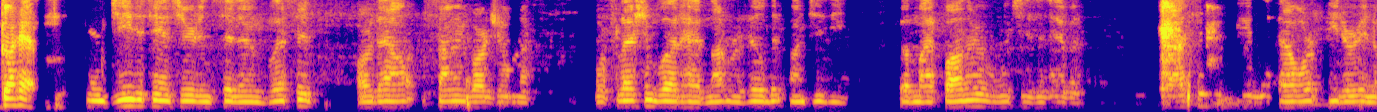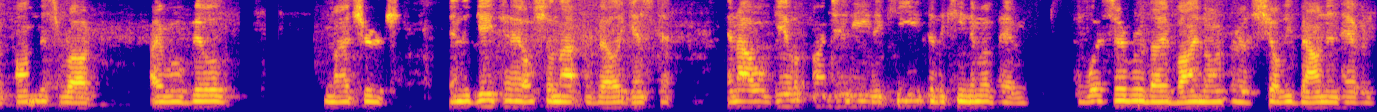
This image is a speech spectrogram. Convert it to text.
Go ahead. And Jesus answered and said to him, Blessed art thou, Simon Barjona, for flesh and blood have not revealed it unto thee, but my Father which is in heaven. I say to you that thou art Peter, and upon this rock I will build my church, and the gates of hell shall not prevail against it. And I will give unto thee the keys of the kingdom of heaven. And whatsoever thy bind on earth shall be bound in heaven,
